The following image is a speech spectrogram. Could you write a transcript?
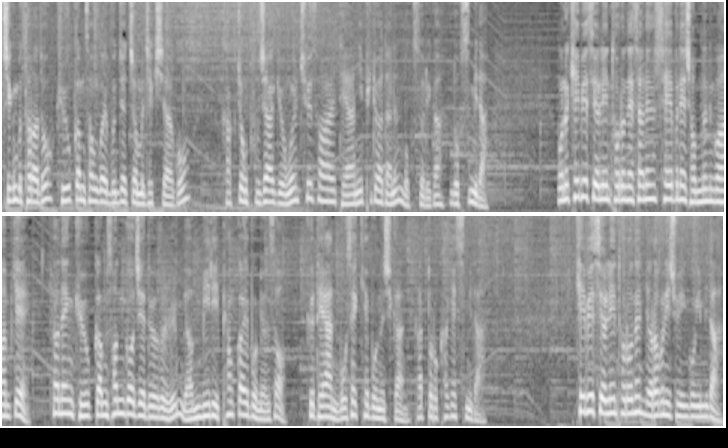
지금부터라도 교육감 선거의 문제점을 직시하고 각종 부작용을 최소화할 대안이 필요하다는 목소리가 높습니다. 오늘 KBS 열린 토론에서는 세 분의 전문가와 함께 현행 교육감 선거 제도를 면밀히 평가해 보면서 그 대안 모색해 보는 시간 갖도록 하겠습니다. KBS 열린 토론은 여러분이 주인공입니다.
